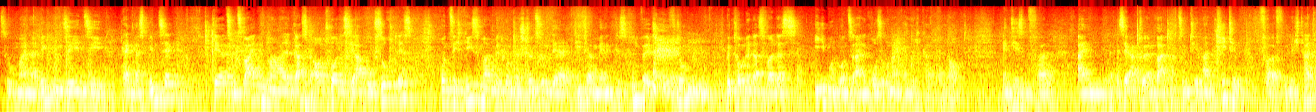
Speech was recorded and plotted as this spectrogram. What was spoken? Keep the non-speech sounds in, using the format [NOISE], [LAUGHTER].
Zu meiner Linken sehen Sie Herrn Jaspinzek, der zum zweiten Mal Gastautor des Jahrbuchs Sucht ist und sich diesmal mit Unterstützung der Dieter Mennekes Umweltstiftung, ich betone das, weil das ihm und uns eine große Unabhängigkeit erlaubt, in diesem Fall einen sehr aktuellen Beitrag zum Thema TTIP veröffentlicht hat.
